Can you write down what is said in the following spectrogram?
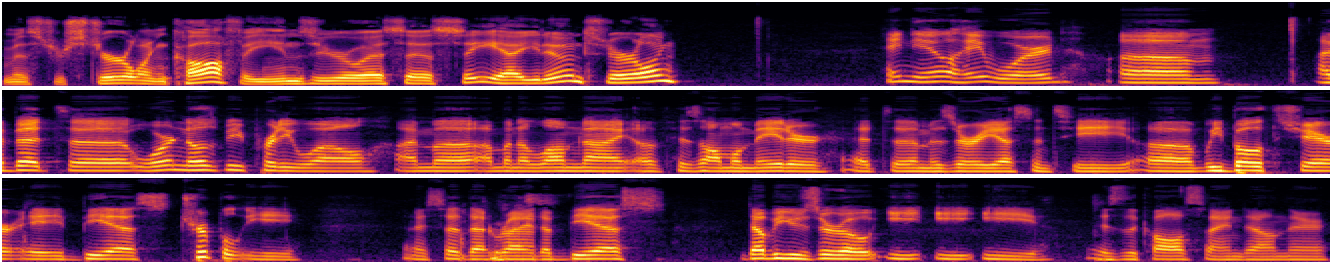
Mr. Sterling Coffey in Zero SSC. How you doing, Sterling? Hey Neil, hey Ward. Um, I bet uh, Ward knows me pretty well. I'm a, I'm an alumni of his alma mater at uh, Missouri S&T. Uh, we both share a BS triple E, and I said that right. A BS W0EEE is the call sign down there.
